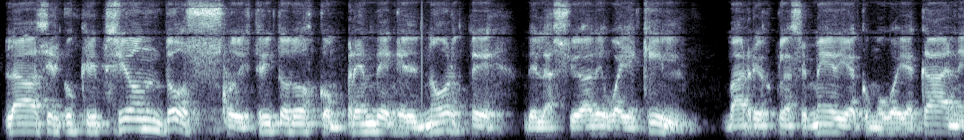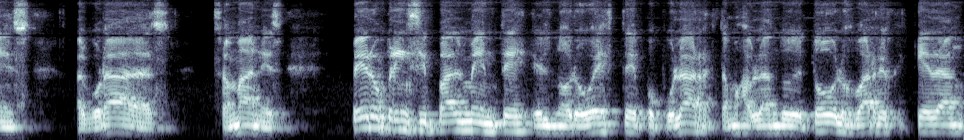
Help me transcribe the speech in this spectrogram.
La circunscripción 2 o Distrito 2 comprende el norte de la ciudad de Guayaquil, barrios clase media como Guayacanes, Alboradas, Samanes, pero principalmente el noroeste popular. Estamos hablando de todos los barrios que quedan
